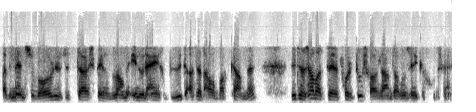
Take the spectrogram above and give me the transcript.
waar de mensen wonen, dus de thuisspelende landen in hun eigen buurt, als dat allemaal kan. Hè. Dus dan zal het uh, voor de toeschouwersaantal wel zeker goed zijn.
